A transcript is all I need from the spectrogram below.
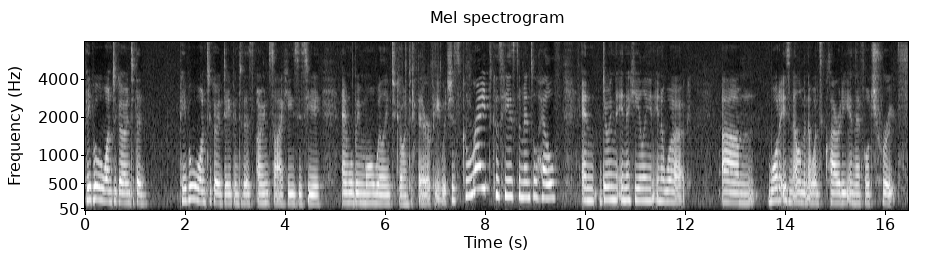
People will want to go into the people want to go deep into their own psyches this year and will be more willing to go into therapy, which is great because here's to mental health and doing the inner healing and inner work. Um, water is an element that wants clarity and therefore truth.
